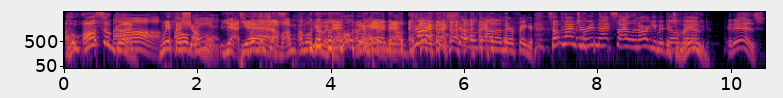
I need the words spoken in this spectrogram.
Oh, also good Oh. with a Oh, shovel. man. Yes, Yes. with the shovel. I'm, I'm okay with that. Hold I'm their okay hand with and I'll drive the shovel down on their finger. Sometimes you're in that silent argument, It's though, man. rude. It is.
